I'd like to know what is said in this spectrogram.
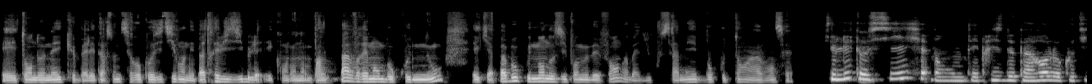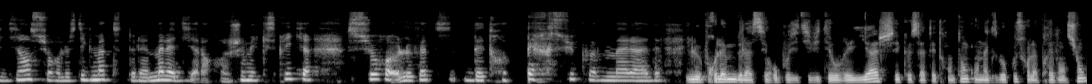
et étant donné que bah, les personnes séropositives, on n'est pas très visible et qu'on n'en parle pas vraiment beaucoup de nous, et qu'il n'y a pas beaucoup de monde aussi pour nous défendre, bah, du coup ça met beaucoup de temps à avancer. Tu luttes aussi dans tes prises de parole au quotidien sur le stigmate de la maladie. Alors, je m'explique sur le fait d'être perçu comme malade. Le problème de la séropositivité au VIH, c'est que ça fait 30 ans qu'on axe beaucoup sur la prévention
